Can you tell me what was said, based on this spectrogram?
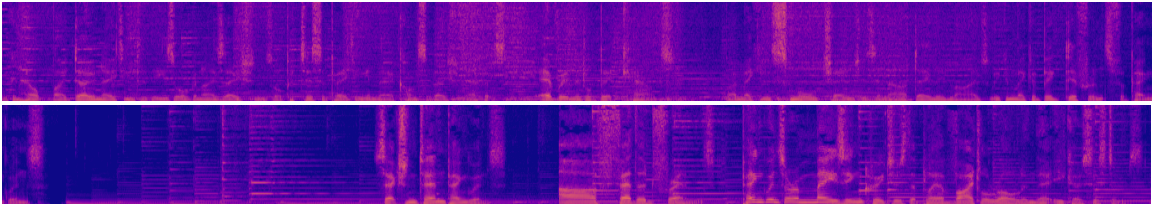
You can help by donating to these organizations or participating in their conservation efforts. Every little bit counts. By making small changes in our daily lives, we can make a big difference for penguins. Section 10 Penguins. Our feathered friends. Penguins are amazing creatures that play a vital role in their ecosystems.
